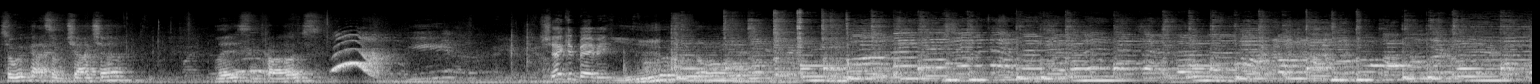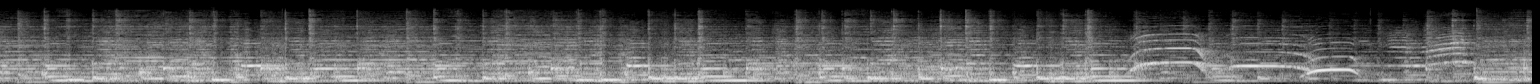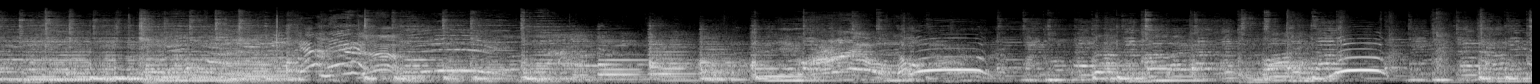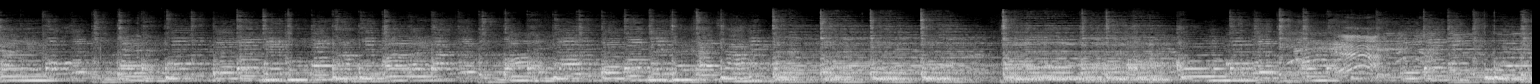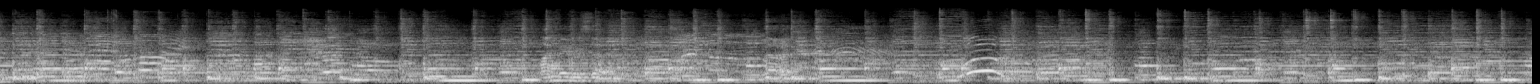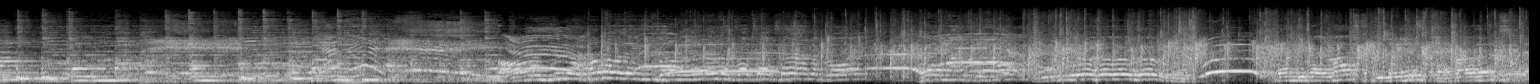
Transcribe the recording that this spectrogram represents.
So we've got some cha-cha, Liz and Carlos. Shake it, baby. My favorite stuff. Boy. Very nice. Thank you very much, Liz and Carlos.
